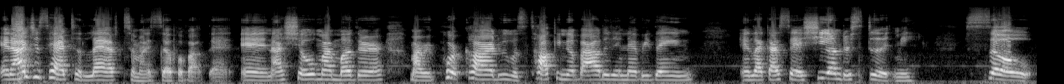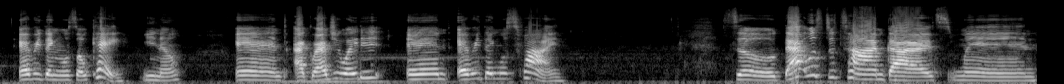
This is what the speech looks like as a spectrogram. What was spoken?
and I just had to laugh to myself about that. And I showed my mother my report card. We was talking about it and everything. And like I said, she understood me. So everything was okay, you know. And I graduated and everything was fine. So that was the time, guys, when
